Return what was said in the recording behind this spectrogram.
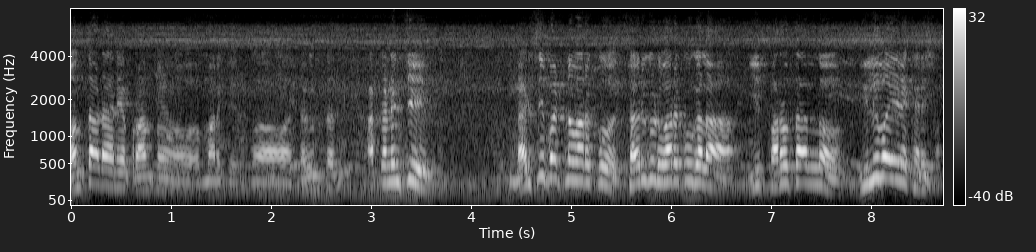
వంతాడ అనే ప్రాంతం మనకి తగులుతుంది. అక్కడి నుంచి నర్సీపట్నం వరకు సరుగుడు వరకు గల ఈ పర్వతాల్లో విలువైన ఖనిజం.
